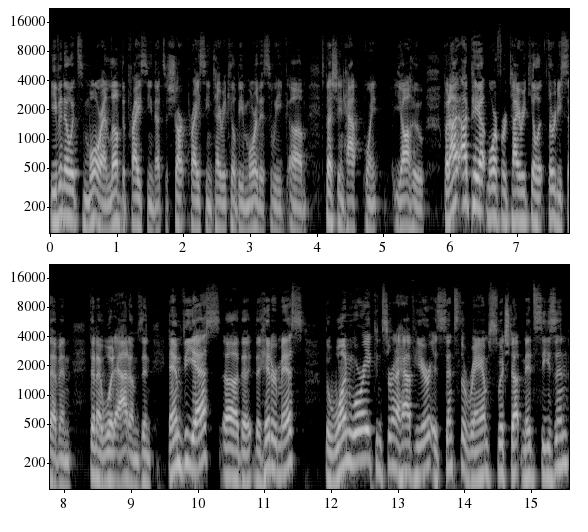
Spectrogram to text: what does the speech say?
even though it's more. I love the pricing. That's a sharp pricing. Tyreek Hill be more this week, um, especially in half point Yahoo. But I, would pay up more for Tyreek Hill at 37 than I would Adams. And MVS, uh, the, the hit or miss, the one worry concern I have here is since the Rams switched up midseason,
